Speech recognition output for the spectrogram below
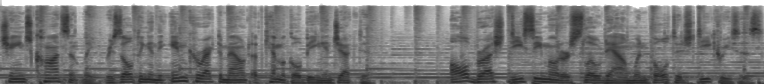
change constantly, resulting in the incorrect amount of chemical being injected. All brush DC motors slow down when voltage decreases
